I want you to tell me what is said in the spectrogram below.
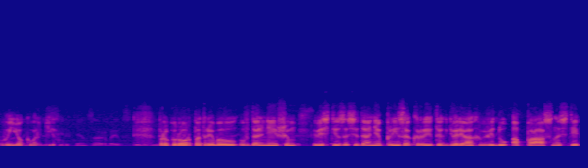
в ее квартиру. Прокурор потребовал в дальнейшем вести заседание при закрытых дверях ввиду опасности,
